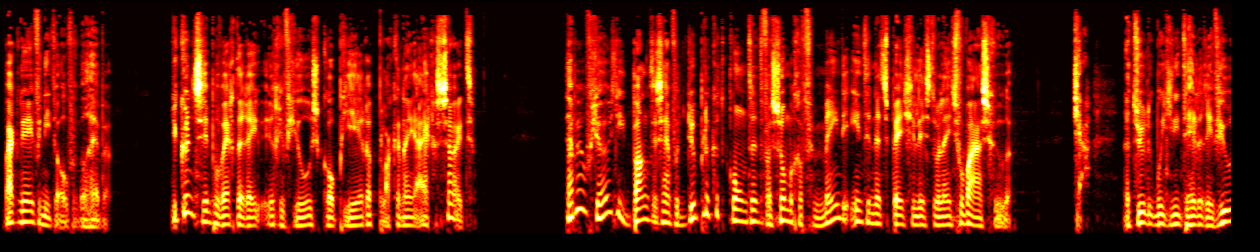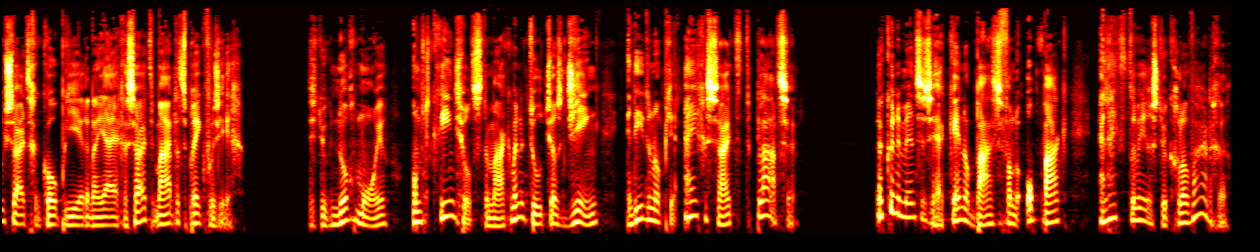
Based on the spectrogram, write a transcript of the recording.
waar ik nu even niet over wil hebben. Je kunt simpelweg de reviews kopiëren, plakken naar je eigen site. Daarbij hoef je heus niet bang te zijn voor duplicate content waar sommige vermeende internetspecialisten wel eens voor waarschuwen. Tja, natuurlijk moet je niet hele review sites gaan kopiëren naar je eigen site, maar dat spreekt voor zich. Het is natuurlijk nog mooier om screenshots te maken met een tooltje als Jing en die dan op je eigen site te plaatsen. Dan kunnen mensen ze herkennen op basis van de opmaak en lijkt het dan weer een stuk geloofwaardiger.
